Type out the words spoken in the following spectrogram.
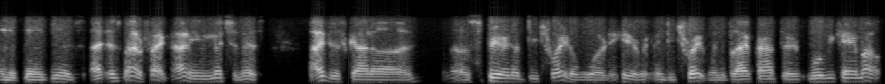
and the thing is, I, as a matter of fact, I didn't even mention this. I just got a, a Spirit of Detroit award here in Detroit when the Black Panther movie came out.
